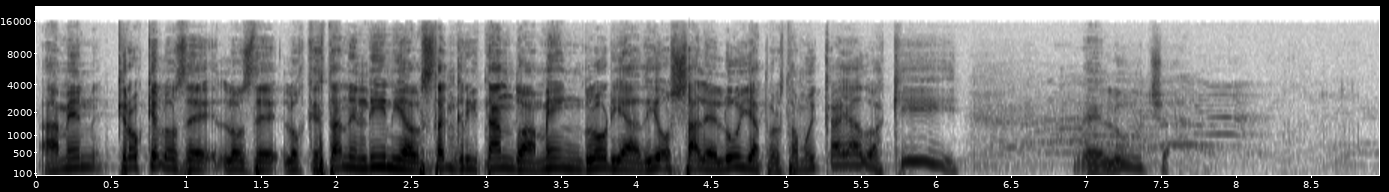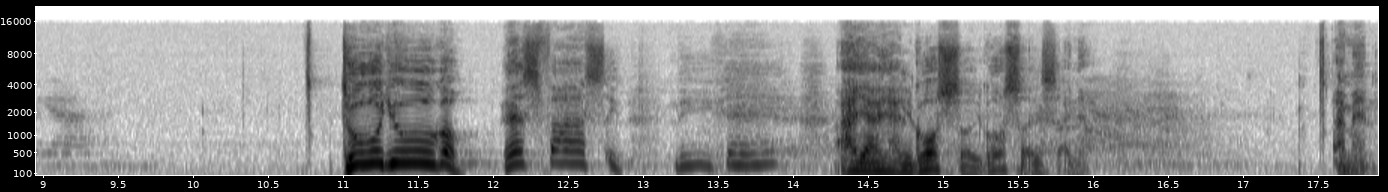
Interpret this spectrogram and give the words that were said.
Amén. Creo que los de, los de los que están en línea están gritando amén, gloria a Dios, aleluya, pero está muy callado aquí. Aleluya. Tu yugo es fácil. Ay, ay, el gozo, el gozo del Señor. Amén.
